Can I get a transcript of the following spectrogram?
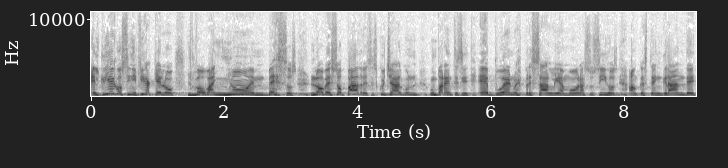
el griego significa que lo, bañó en besos, lo besó. Padres, escucha algo, un, paréntesis. Es bueno expresarle amor a sus hijos, aunque estén grandes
